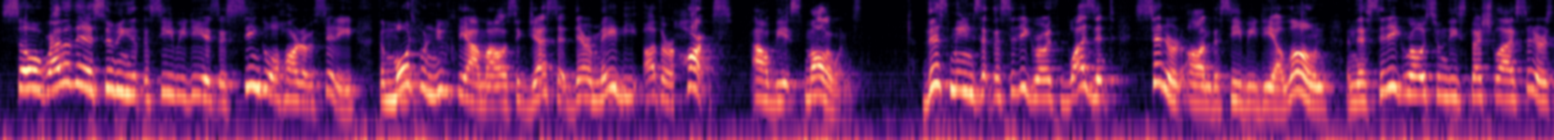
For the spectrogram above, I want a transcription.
So rather than assuming that the CBD is a single heart of a city, the multiple nuclei model suggests that there may be other hearts, albeit smaller ones. This means that the city growth wasn't centered on the CBD alone, and the city grows from these specialized centers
